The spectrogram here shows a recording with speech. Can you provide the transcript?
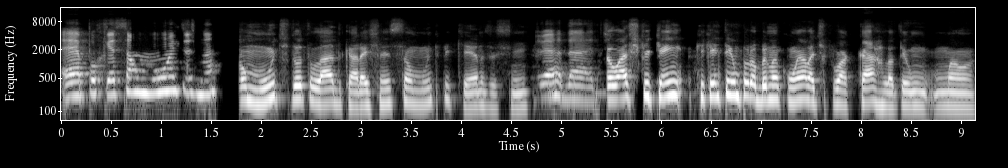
É, porque são muitos, né? São muitos do outro lado, cara. As chances são muito pequenas, assim. Verdade. Eu acho que quem, que quem tem um problema com ela, tipo, a Carla tem um- uma,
